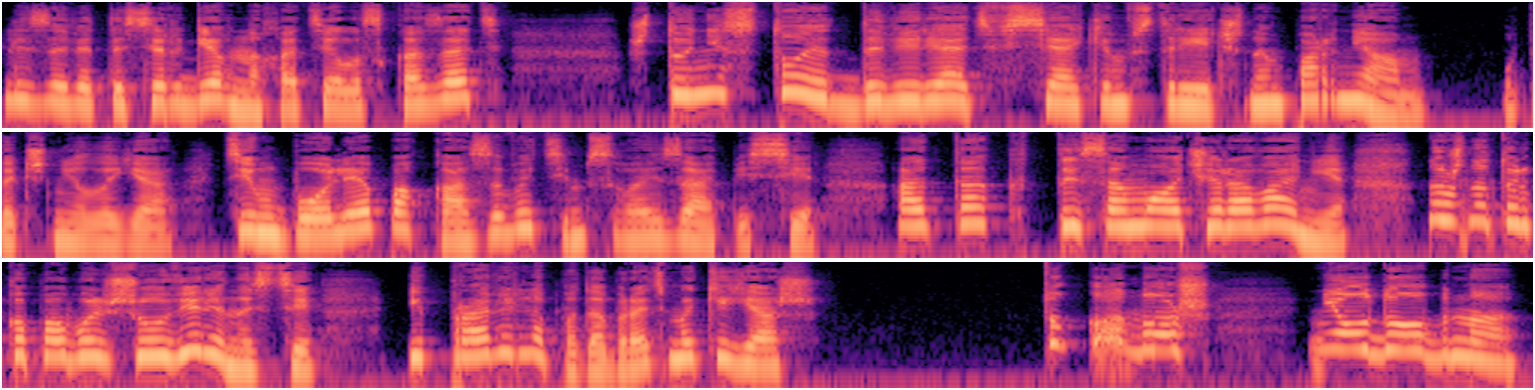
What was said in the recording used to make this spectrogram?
Лизавета Сергеевна хотела сказать, что не стоит доверять всяким встречным парням, уточнила я, тем более показывать им свои записи. А так ты само очарование. Нужно только побольше уверенности и правильно подобрать макияж. «Так оно ж неудобно!»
